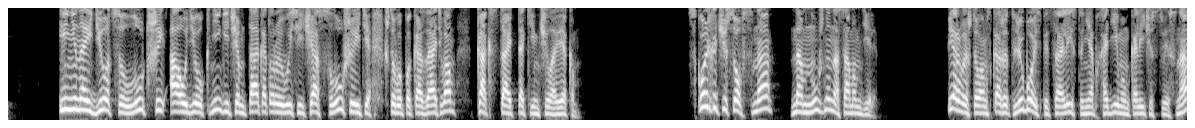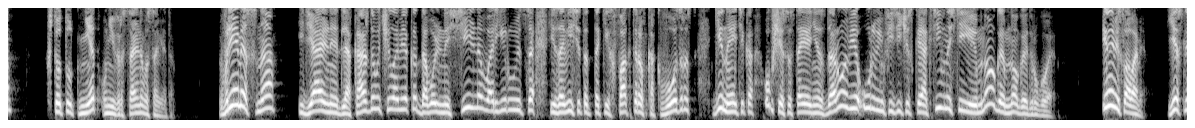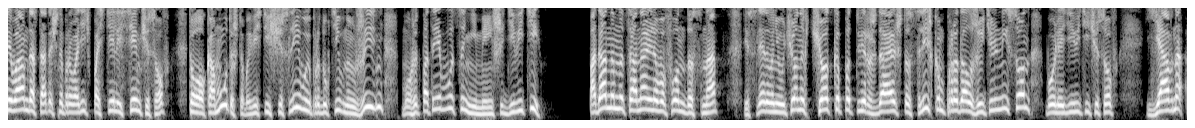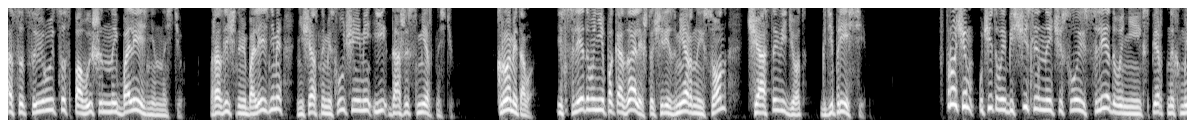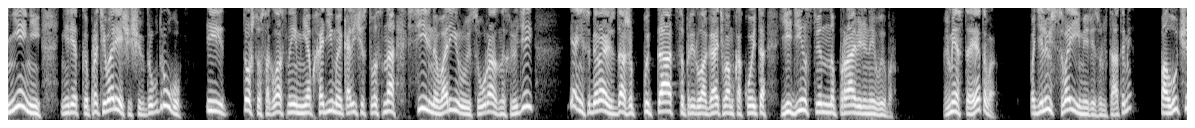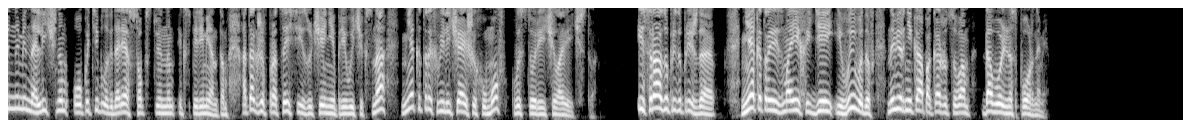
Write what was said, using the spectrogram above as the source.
И не найдется лучшей аудиокниги, чем та, которую вы сейчас слушаете, чтобы показать вам, как стать таким человеком. Сколько часов сна нам нужно на самом деле? Первое, что вам скажет любой специалист о необходимом количестве сна, что тут нет универсального совета. Время сна, идеальное для каждого человека, довольно сильно варьируется и зависит от таких факторов, как возраст, генетика, общее состояние здоровья, уровень физической активности и многое-многое другое. Иными словами, если вам достаточно проводить в постели 7 часов, то кому-то, чтобы вести счастливую и продуктивную жизнь, может потребоваться не меньше 9. По данным Национального фонда сна, исследования ученых четко подтверждают, что слишком продолжительный сон, более 9 часов, явно ассоциируется с повышенной болезненностью, различными болезнями, несчастными случаями и даже смертностью. Кроме того, Исследования показали, что чрезмерный сон часто ведет к депрессии. Впрочем, учитывая бесчисленное число исследований и экспертных мнений, нередко противоречащих друг другу, и то, что, согласно им, необходимое количество сна сильно варьируется у разных людей, я не собираюсь даже пытаться предлагать вам какой-то единственно правильный выбор. Вместо этого поделюсь своими результатами полученными на личном опыте благодаря собственным экспериментам, а также в процессе изучения привычек сна некоторых величайших умов в истории человечества. И сразу предупреждаю, некоторые из моих идей и выводов наверняка покажутся вам довольно спорными.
